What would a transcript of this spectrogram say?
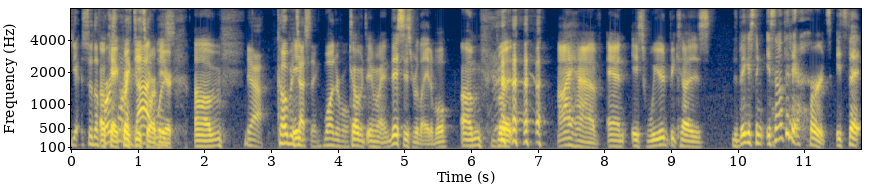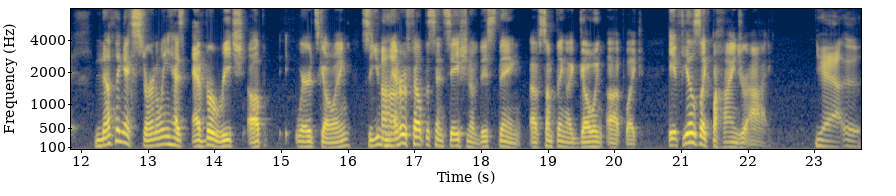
Yeah. So the first Okay, one quick detour was, here. Um, Yeah, COVID It- testing. Wonderful. COVID. Anyway, this is relatable. Um, but I have, and it's weird because the biggest thing it's not that it hurts, it's that nothing externally has ever reached up where it's going. So you've Uh-huh. never felt the sensation of this thing of something like going up. Like it feels like behind your eye. yeah. ugh.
